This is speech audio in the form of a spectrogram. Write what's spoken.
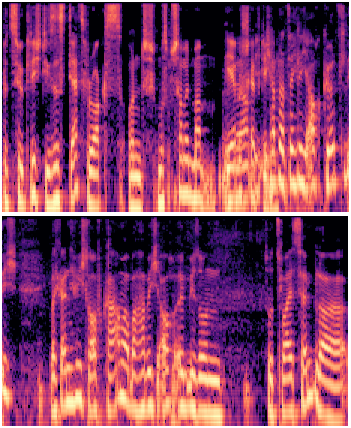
bezüglich dieses Death Rocks und ich muss mich schon mit mal eher ja, beschäftigen. Ich habe tatsächlich auch kürzlich, weiß gar nicht, wie ich drauf kam, aber habe ich auch irgendwie so ein so zwei Sampler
